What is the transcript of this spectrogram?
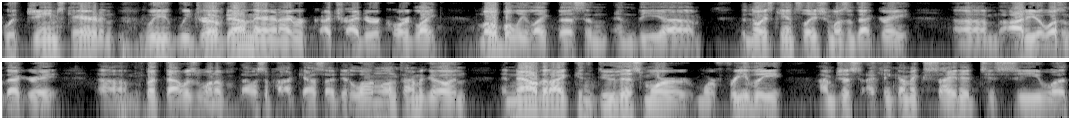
with James Caird, and we we drove down there, and I re- I tried to record like mobily like this, and and the uh, the noise cancellation wasn't that great, um, the audio wasn't that great, um, but that was one of that was a podcast I did a long long time ago, and and now that I can do this more more freely, I'm just I think I'm excited to see what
